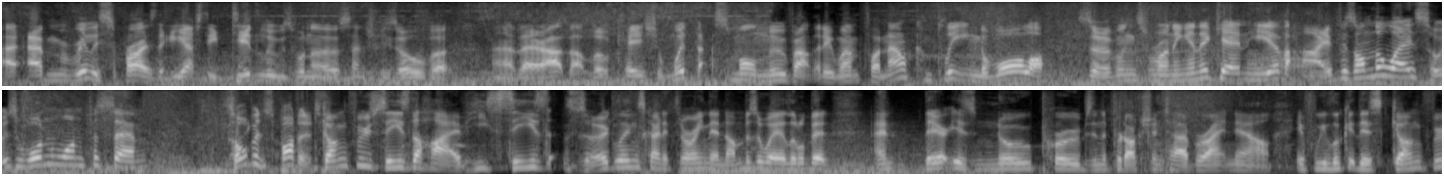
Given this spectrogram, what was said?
I, I'm really surprised that he actually did lose one of those sentries over uh, there at that location with that small move out that he went for. Now completing the wall off. Zergling's running in again here. The Hive is on the way, so it's 1-1 for Sen. It's all been spotted. Gung Fu sees the hive. He sees Zerglings kind of throwing their numbers away a little bit, and there is no probes in the production tab right now. If we look at this, Gung Fu,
